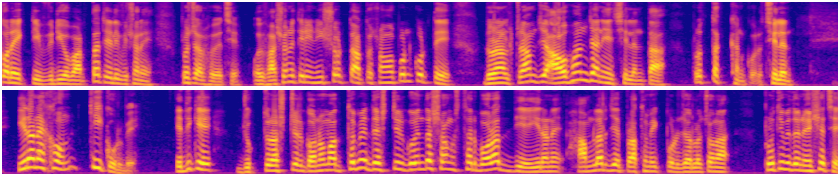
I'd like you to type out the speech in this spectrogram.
করা একটি ভিডিও বার্তা টেলিভিশনে প্রচার হয়েছে। ওই ভাষণে তিনি নিঃশর্ত আত্মসমর্পণ করতে ডোনাল্ড ট্রাম্প যে আহ্বান জানিয়েছিলেন তা প্রত্যাখ্যান করেছিলেন। ইরান এখন কি করবে? এদিকে যুক্তরাষ্ট্রের গণমাধ্যমে দেশটির গোয়েন্দা সংস্থার বরাত দিয়ে ইরানে হামলার যে প্রাথমিক পর্যালোচনা প্রতিবেদনে এসেছে,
